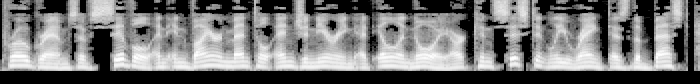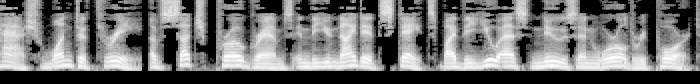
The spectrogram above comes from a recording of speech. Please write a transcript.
programs of civil and environmental engineering at Illinois are consistently ranked as the best hash 1 to 3 of such programs in the United States by the U.S. News & World Report.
